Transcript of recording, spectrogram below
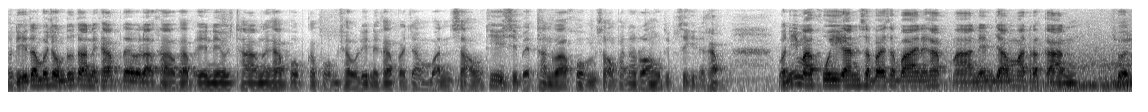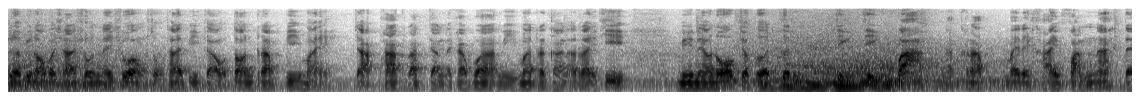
วัสดีท่านผู้ชมทุกท่านนะครับ ได้เวลาข่าวกับ a n e w s Time นะครับ พบกับผมชาวลินนะครับ ประจำวันเสาร์ที่ 11 ธันวาคม 2564 นะครับ วันนี้มาคุยกันสบายๆนะครับ มาเน้นย้ำมาตรการช่วยเหลือพี่น้องประชาชนในช่วงส่งท้ายปีเก่าต้อนรับปีใหม่จากภาครัฐกันนะครับ ว่ามีมาตรการอะไรที่มีแนวโน้มจะเกิดขึ้นจริง ๆ บ้างนะครับ ไม่ได้ขายฝันนะ แต่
